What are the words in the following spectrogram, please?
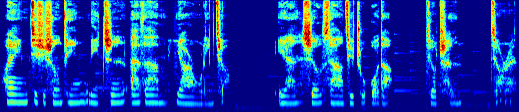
欢迎继续收听荔枝 FM 一二五零九。依然是由小小鸡主播的九成九人。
